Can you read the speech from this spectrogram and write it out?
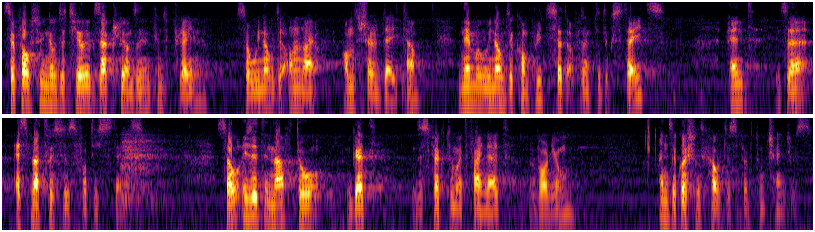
suppose we know the theory exactly on the infinite plane. So we know the online on-shell data. Namely, we know the complete set of asymptotic states and the S matrices for these states. So is it enough to get the spectrum at finite volume? And the question is how the spectrum changes.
